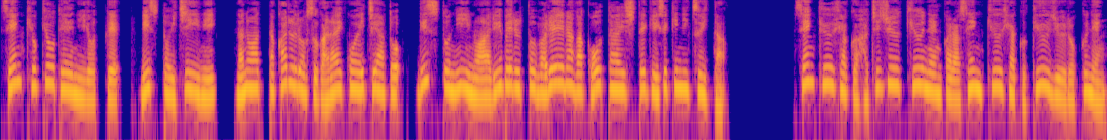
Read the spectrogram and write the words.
選挙協定によってリスト1位に名のあったカルロス・ガライコエチアとリスト2位のアリベルト・バレーラが交代して議席についた。1989年から1996年、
